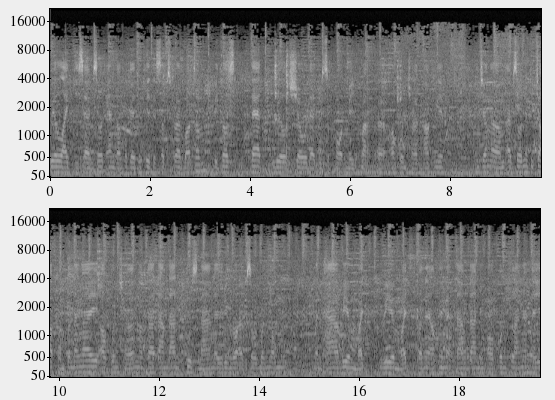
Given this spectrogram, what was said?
will like this episode and don't forget to hit the subscribe button because that will show that you support me បាទអរគុណច្រើនអរគ្នាអញ្ចឹងអេពីសូតនេះគឺចប់ត្រឹមប៉ុណ្្នឹងហើយអរគុណច្រើនក្នុងការតាមដានទស្សនានៅរៀងរាល់អេពីសូតរបស់ខ្ញុំមិនថាវាមិនវាមិនប៉ុន្តែអរគុណអ្នកតាមដានខ្ញុំអរគុណខ្លាំងណាស់ហើយ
